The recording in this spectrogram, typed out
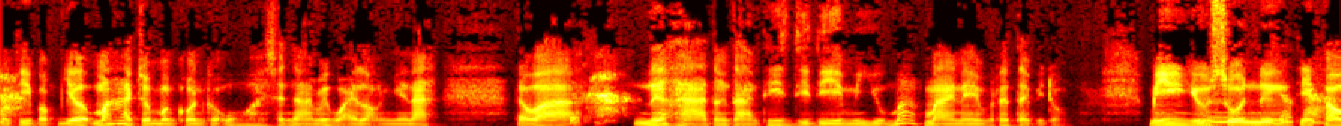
บางทีแบบเยอะมากจนบางคนก็โอ้ยฉันอ่านไม่ไหวหรอกอย่างเงี้ยนะแต่ว่าเนื้อหาต่างๆที่ดีๆ มีอยู่มากมายในพระไตรปิฎกมีอยู่ส่วนหนึ่งที่เขา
